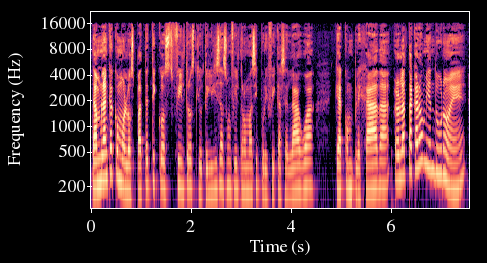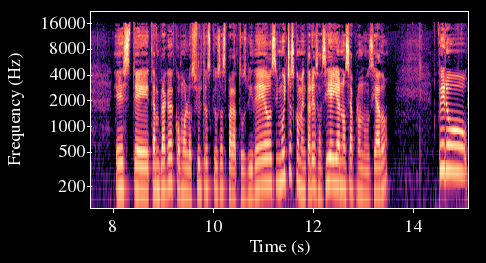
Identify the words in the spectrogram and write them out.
tan blanca como los patéticos filtros que utilizas, un filtro más y purificas el agua, que acomplejada. Pero la atacaron bien duro, ¿eh? Este, tan blanca como los filtros que usas para tus videos y muchos comentarios así, ella no se ha pronunciado. Pero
